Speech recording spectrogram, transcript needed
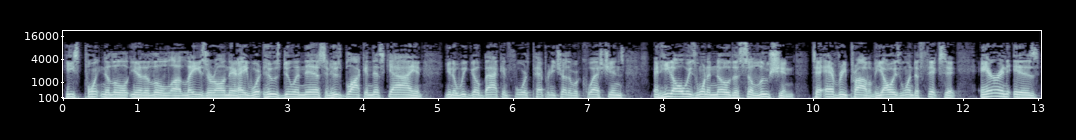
He's pointing the little, you know, the little uh, laser on there. Hey, wh- who's doing this and who's blocking this guy? And, you know, we go back and forth peppering each other with questions and he'd always want to know the solution to every problem. He always wanted to fix it. Aaron is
